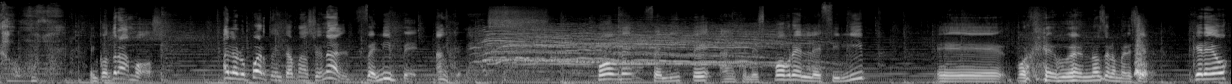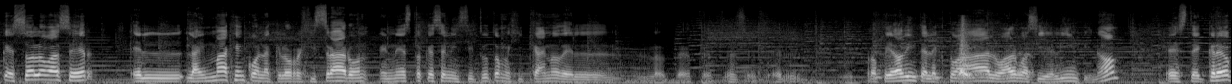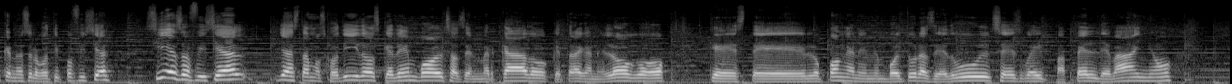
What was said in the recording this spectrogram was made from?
encontramos al Aeropuerto Internacional Felipe Ángeles. Pobre Felipe Ángeles, pobre Le Philippe, eh, porque no se lo merecía. Creo que solo va a ser la imagen con la que lo registraron en esto que es el Instituto Mexicano del de- Propiedad Intelectual o algo así, el INPI, ¿no? Este, creo que no es el logotipo oficial. Si es oficial, ya estamos jodidos, que den bolsas del mercado, que traigan el logo, que este, lo pongan en envolturas de dulces, güey, papel de baño,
